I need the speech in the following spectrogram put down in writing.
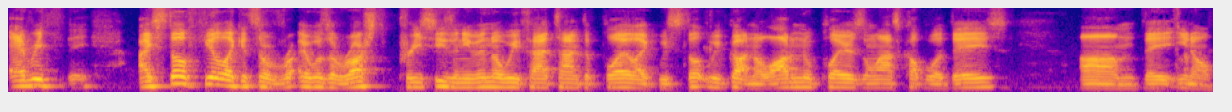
everything. I still feel like it's a it was a rushed preseason, even though we've had time to play. Like we still we've gotten a lot of new players in the last couple of days. Um, they you know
